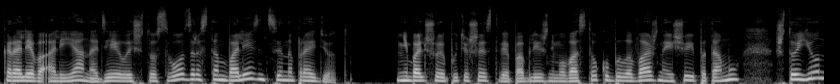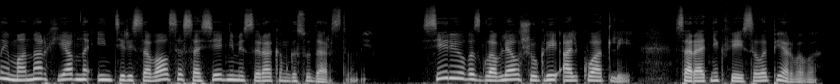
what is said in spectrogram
Королева Алия надеялась, что с возрастом болезнь сына пройдет. Небольшое путешествие по Ближнему Востоку было важно еще и потому, что юный монарх явно интересовался соседними с Ираком государствами. Сирию возглавлял Шукри Аль-Куатли, соратник Фейсала I.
